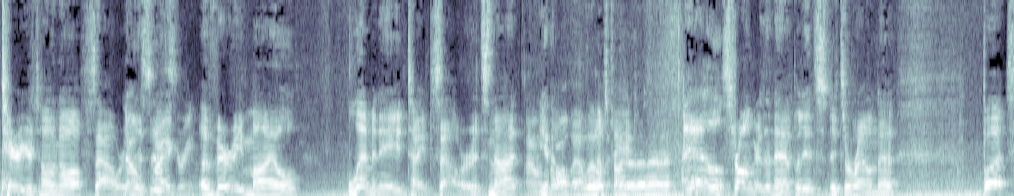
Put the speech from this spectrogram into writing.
tear your tongue off sour. No, this is I agree. a very mild lemonade type sour. It's not, I don't you know, call that a little lemonade. stronger than that. yeah, a little stronger than that, but it's it's around that. But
